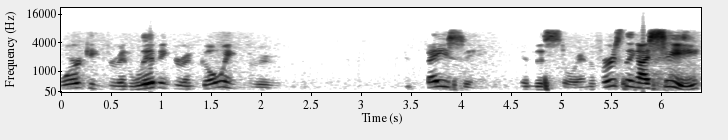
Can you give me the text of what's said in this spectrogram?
working through and living through and going through facing, in this story. And the first thing I see,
